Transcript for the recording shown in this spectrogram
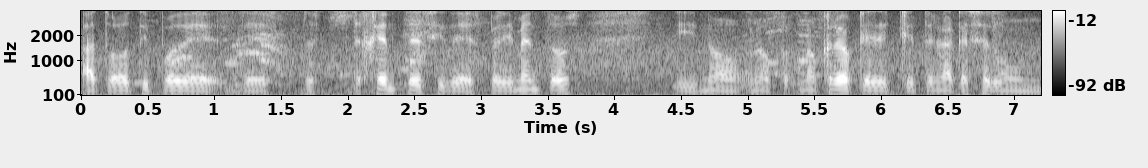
a todo tipo de, de, gentes y de experimentos y no, no, no creo que, que tenga que ser un,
